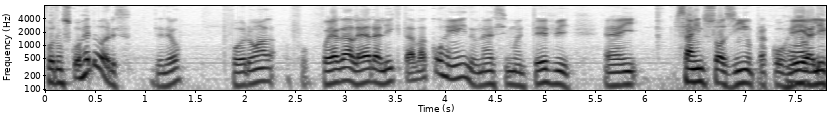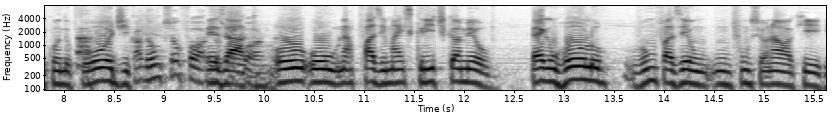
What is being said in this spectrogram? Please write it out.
foram os corredores, entendeu? Foram a, fo- foi a galera ali que estava correndo, né? Se manteve é, saindo sozinho para correr Ó, ali quando tá, pôde. Cada um com seu forma. Exato. Sua forma. Ou, ou na fase mais crítica, meu, pega um rolo, vamos fazer um, um funcional aqui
